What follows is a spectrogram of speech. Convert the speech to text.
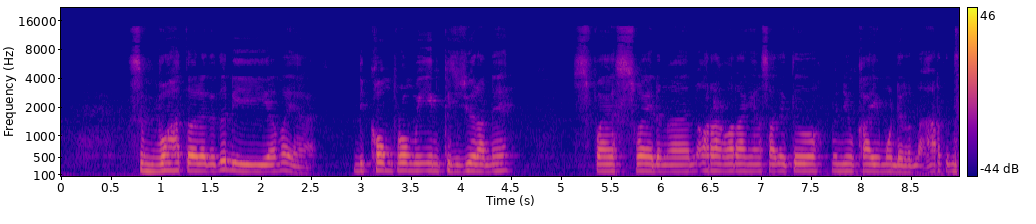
sebuah toilet itu di apa ya dikompromiin kejujurannya? Supaya sesuai dengan orang-orang yang saat itu menyukai modern art itu.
